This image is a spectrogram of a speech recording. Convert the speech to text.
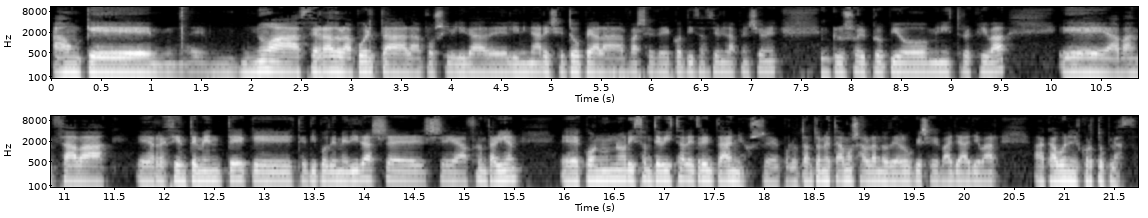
Aunque eh, no ha cerrado la puerta a la posibilidad de eliminar ese tope a las bases de cotización y las pensiones, incluso el propio ministro Escribá eh, avanzaba eh, recientemente que este tipo de medidas eh, se afrontarían eh, con un horizonte vista de 30 años. por lo tanto, no estamos hablando de algo que se vaya a llevar a cabo en el corto plazo.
